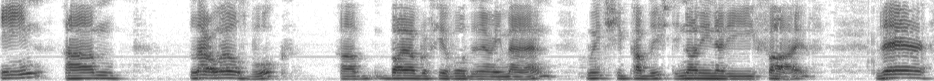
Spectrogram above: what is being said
in um, book, uh, Biography of Ordinary Man, which he published in 1985. There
